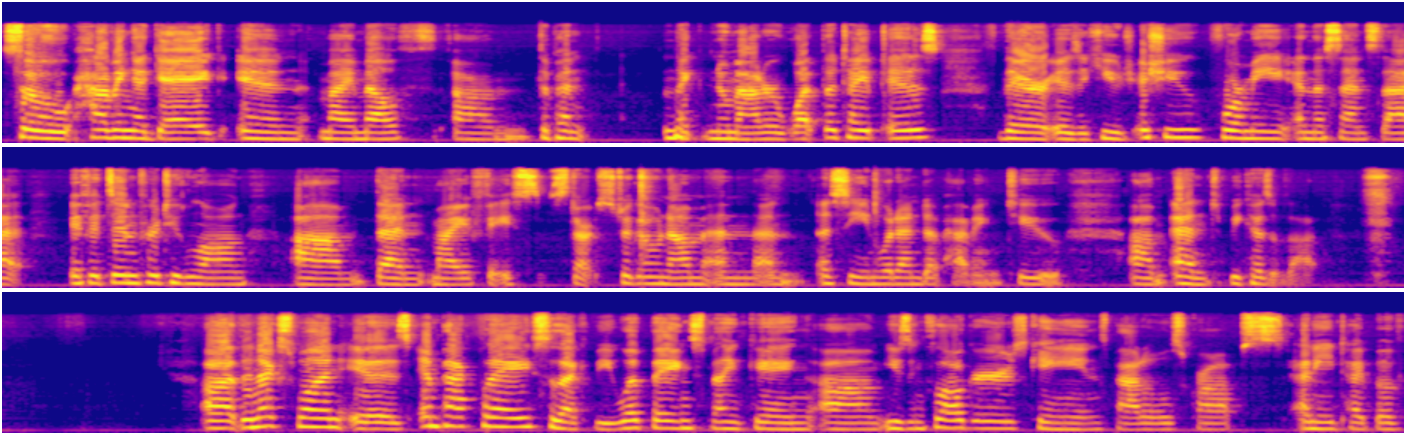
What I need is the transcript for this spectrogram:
So having a gag in my mouth, um, depend like no matter what the type is, there is a huge issue for me in the sense that if it's in for too long, um, then my face starts to go numb, and then a scene would end up having to um, end because of that. Uh, the next one is impact play, so that could be whipping, spanking, um, using floggers, canes, paddles, crops, any type of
